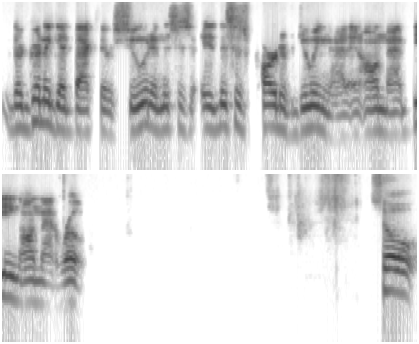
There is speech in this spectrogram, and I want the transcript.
they're going to get back there soon and this is this is part of doing that and on that being on that road. So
